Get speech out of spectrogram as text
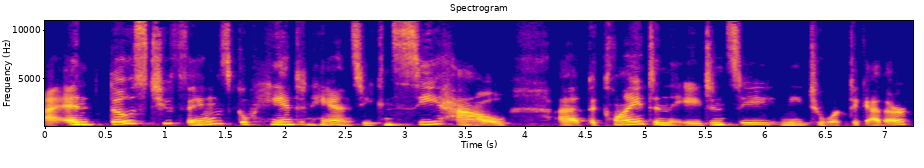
Uh, and those two things go hand in hand. So you can see how uh, the client and the agency need to work together.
